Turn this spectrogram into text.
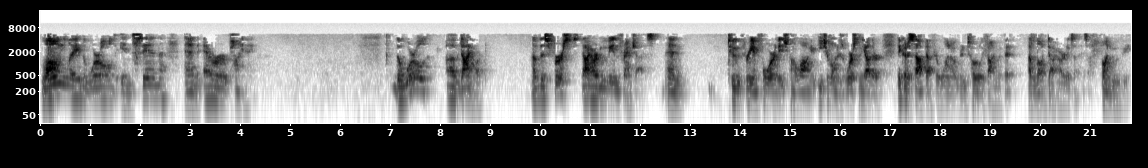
Long lay the world in sin and error pining. The world of Die Hard, of this first Die Hard movie in the franchise, and two, three, and four, they each come along, and each of them is worse than the other. They could have stopped after one. I would have been totally fine with it. I love Die Hard. It's a, it's a fun movie.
